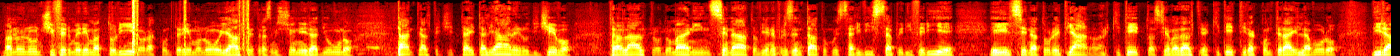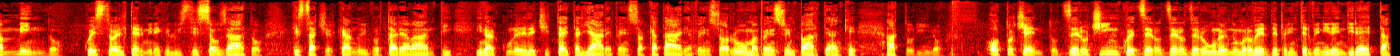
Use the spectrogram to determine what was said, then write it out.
ma noi non ci fermeremo a Torino, racconteremo noi altre trasmissioni Radio 1, tante altre città italiane, lo dicevo tra l'altro domani in Senato viene presentato questa rivista Periferie e il senatore Piano, l'architetto assieme ad altri architetti racconterà il lavoro di rammendo questo è il termine che lui stesso ha usato, che sta cercando di portare avanti in alcune delle città italiane, penso a Catania, penso a Roma, penso in parte anche a Torino. 800 05 0001 è il numero verde per intervenire in diretta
